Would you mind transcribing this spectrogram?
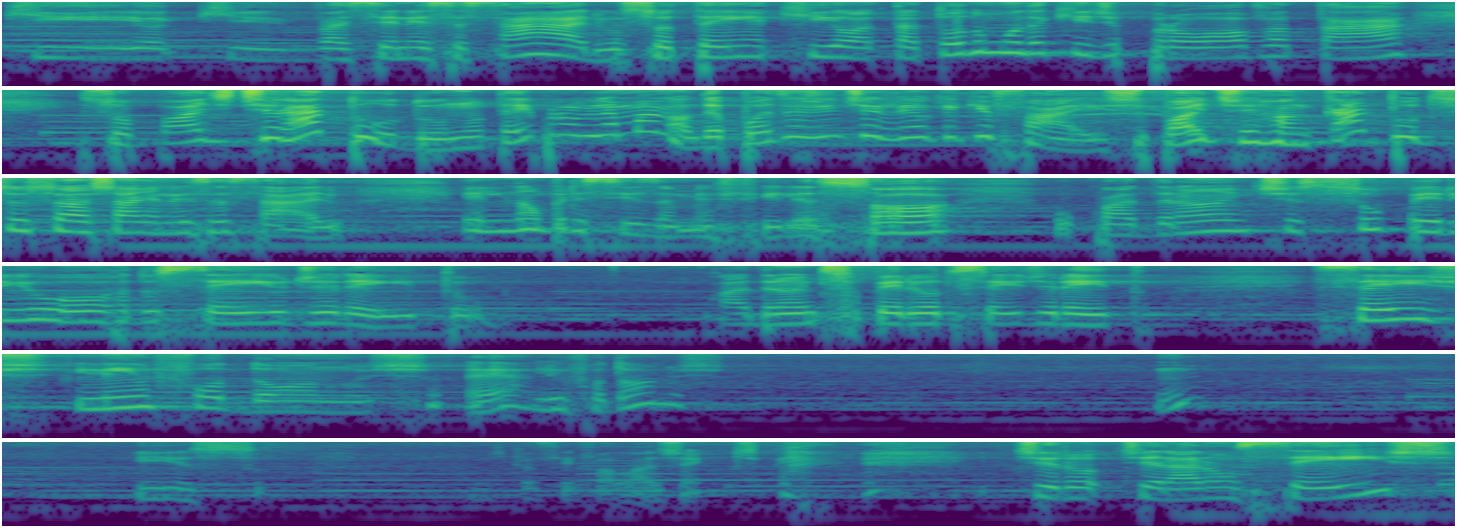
que, que vai ser necessário, o senhor tem aqui, ó, tá todo mundo aqui de prova, tá? O senhor pode tirar tudo, não tem problema não. Depois a gente vê o que, que faz. Pode arrancar tudo se o senhor achar necessário. Ele não precisa, minha filha, só o quadrante superior do seio direito quadrante superior do seio direito. Seis linfodonos. É? Linfodonos? Hum? Isso. Nunca sei falar, gente. Tirou, tiraram seis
